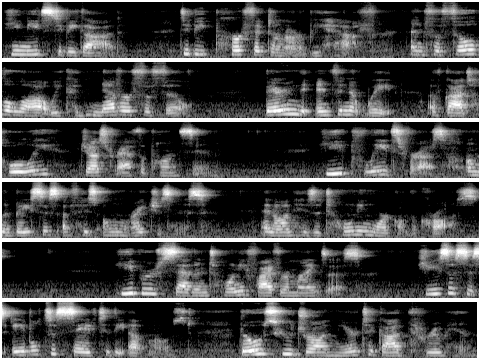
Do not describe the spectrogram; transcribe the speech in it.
He needs to be God, to be perfect on our behalf, and fulfill the law we could never fulfill, bearing the infinite weight of God's holy, just wrath upon sin. He pleads for us on the basis of his own righteousness and on his atoning work on the cross. Hebrews 7:25 reminds us, Jesus is able to save to the utmost those who draw near to God through him,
